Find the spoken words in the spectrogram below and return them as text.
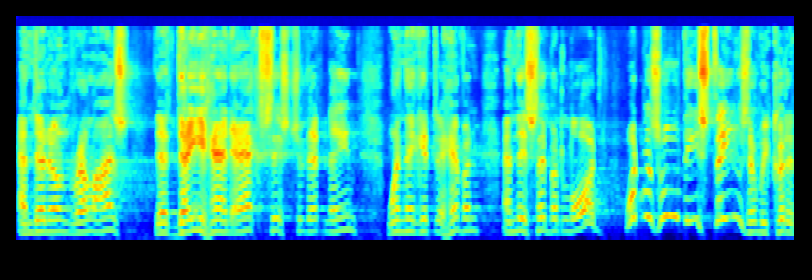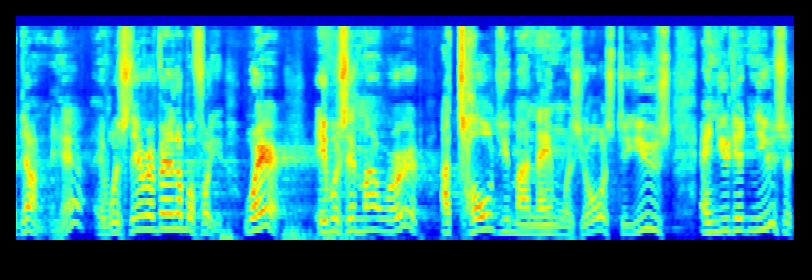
and they don't realize that they had access to that name when they get to heaven and they say, But Lord, what was all these things that we could have done? Yeah, it was there available for you. Where? It was in my word. I told you my name was yours to use and you didn't use it.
